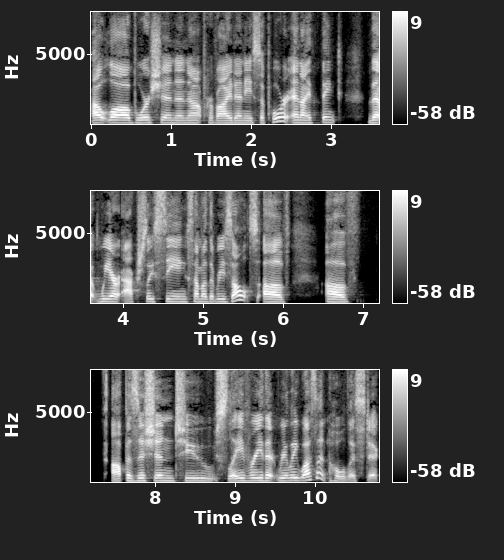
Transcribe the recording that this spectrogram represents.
outlaw abortion and not provide any support. And I think that we are actually seeing some of the results of of opposition to slavery that really wasn't holistic.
